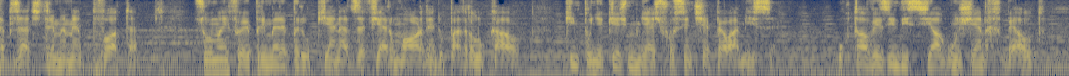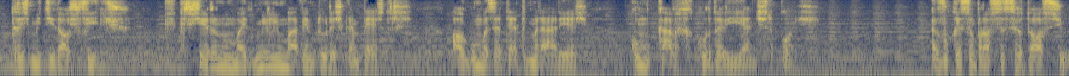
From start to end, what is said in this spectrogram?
Apesar de extremamente devota, sua mãe foi a primeira paroquiana a desafiar uma ordem do padre local que impunha que as mulheres fossem de chapéu à missa, o que talvez indicie algum gene rebelde transmitido aos filhos, que cresceram no meio de mil e uma aventuras campestres, algumas até temerárias, como Carl recordaria anos depois. A vocação para o sacerdócio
